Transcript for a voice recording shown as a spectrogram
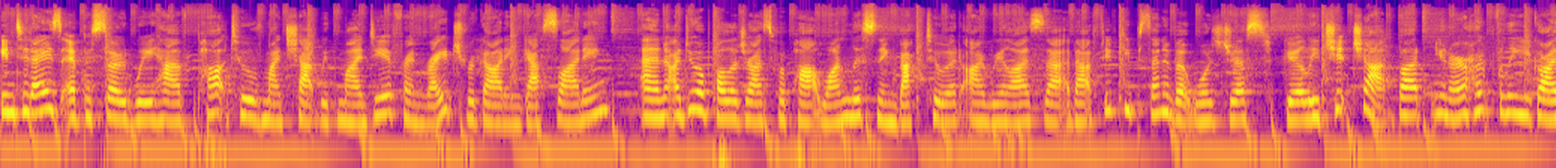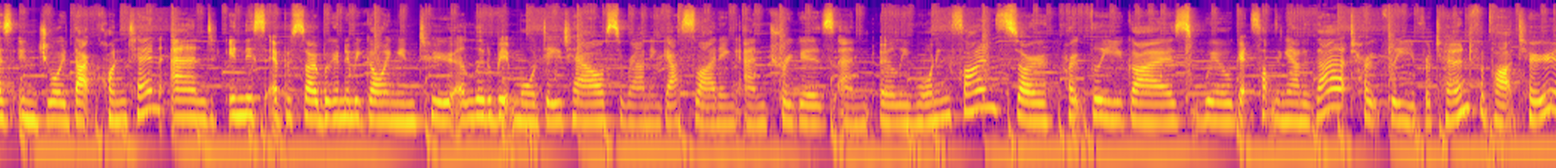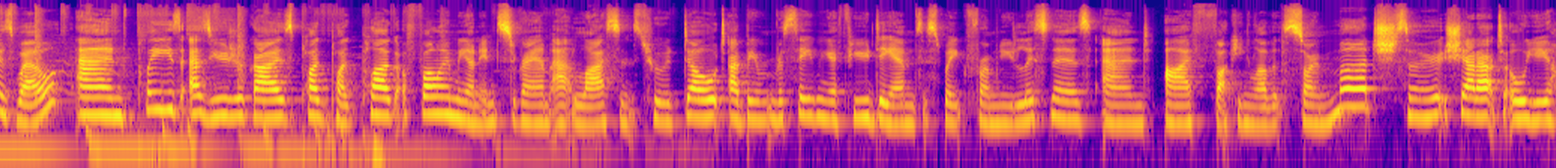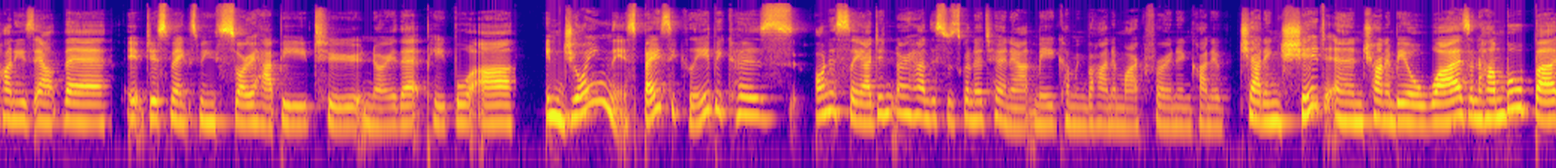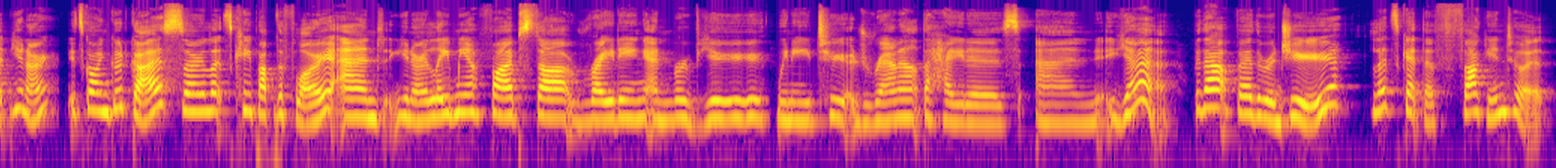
In today's episode, we have part two of my chat with my dear friend Rach regarding gaslighting. And I do apologize for part one. Listening back to it, I realized that about 50% of it was just girly chit chat. But, you know, hopefully you guys enjoyed that content. And in this episode, we're going to be going into a little bit more detail surrounding gaslighting and triggers and early warning signs. So hopefully you guys will get something out of that. Hopefully you've returned for part two as well. And please, as usual, guys, plug, plug, plug, follow me on Instagram at license to adult. I've been receiving a few DMs this week from new listeners and I fucking love it so much. So shout out to all you honeys out there. It just makes me so happy to know that people are enjoying this basically because honestly, I didn't know how this was going to turn out. Me coming behind a microphone and kind of chatting shit and trying to be all wise and humble, but you know, it's going good, guys. So let's keep up the flow and you know, leave me a five star rating and review. We need to drown out the haters. And yeah, without further ado, let's get the fuck into it.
